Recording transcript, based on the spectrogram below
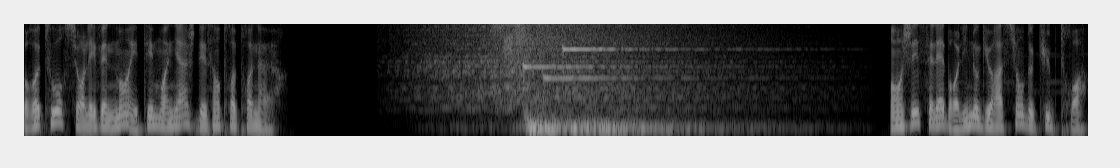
Retour sur l'événement et témoignages des entrepreneurs. Angers célèbre l'inauguration de Cube 3.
